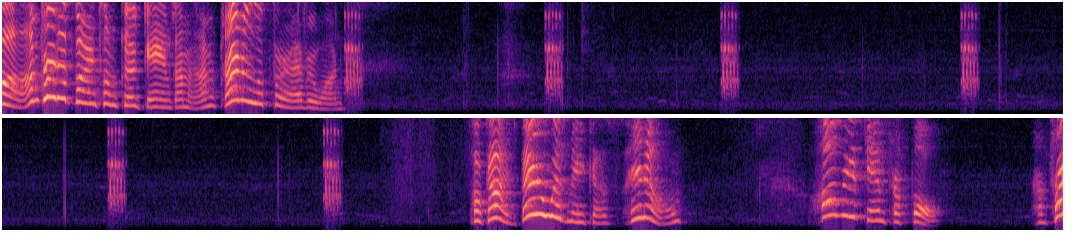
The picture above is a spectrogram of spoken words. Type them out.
Well, I'm trying to find some good games. I'm, I'm trying to look for everyone. Oh, guys, bear with me, because, you know, all these games are full. I'm trying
